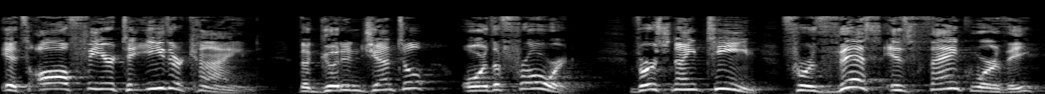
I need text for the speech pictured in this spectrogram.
It's all fear to either kind, the good and gentle or the froward. Verse 19, for this is thankworthy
